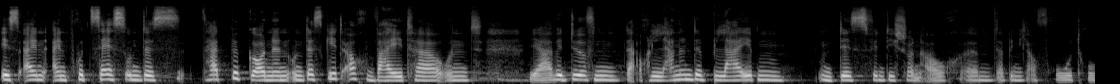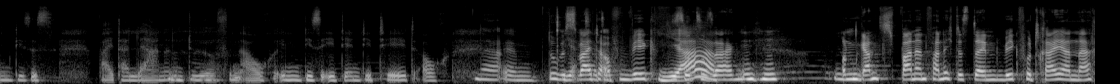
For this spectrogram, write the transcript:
ist ein, ein Prozess und das hat begonnen und das geht auch weiter. Und ja, wir dürfen da auch Lernende bleiben. Und das finde ich schon auch, ähm, da bin ich auch froh drum, dieses weiter lernen mhm. dürfen, auch in diese Identität auch. Ja. Ähm, du bist ja, weiter auf dem Weg ja. sozusagen. Mhm. Und ganz spannend fand ich, dass dein Weg vor drei Jahren nach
